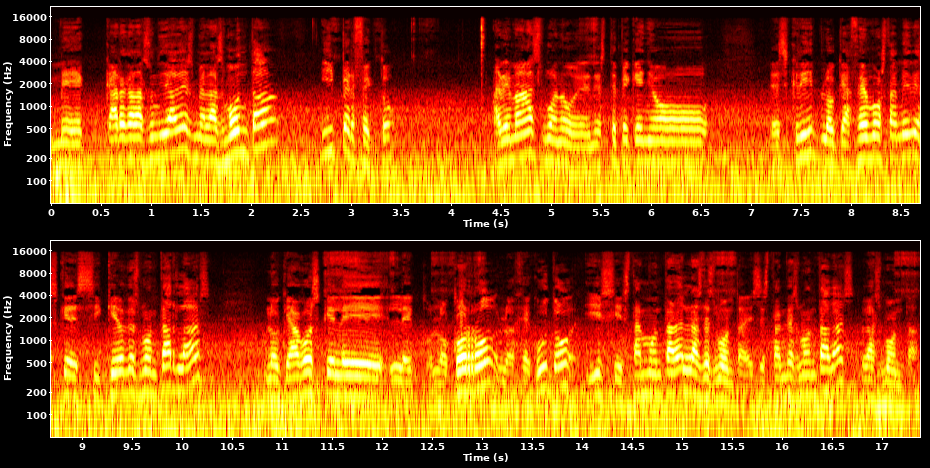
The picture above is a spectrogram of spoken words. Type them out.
Me carga las unidades, me las monta y perfecto. Además, bueno, en este pequeño script lo que hacemos también es que si quiero desmontarlas, lo que hago es que le, lo corro, lo ejecuto y si están montadas las desmonta y si están desmontadas las monta.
